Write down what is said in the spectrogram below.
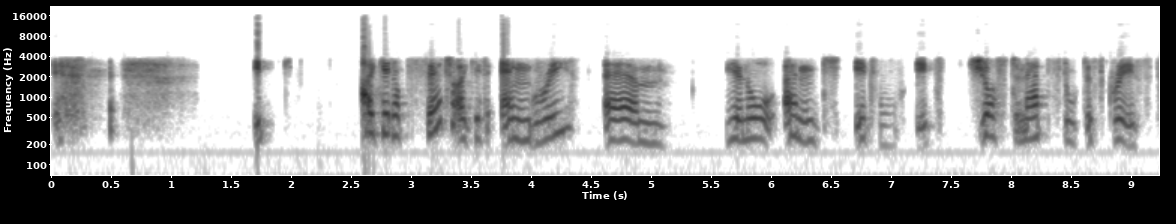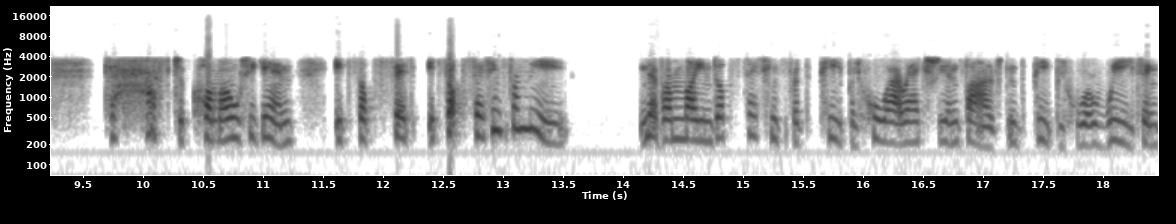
it. I get upset. I get angry. Um, you know, and it it's just an absolute disgrace to have to come out again. It's upset. It's upsetting for me. Never mind upsetting for the people who are actually involved and the people who are waiting.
